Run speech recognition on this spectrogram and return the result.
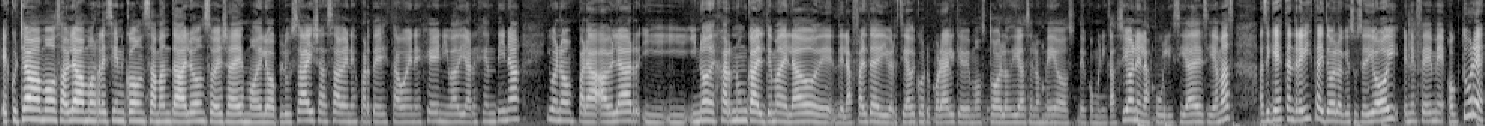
Escuchábamos, hablábamos recién con Samantha Alonso, ella es modelo Plus Size, ya saben, es parte de esta ONG Nivadi Argentina. Y bueno, para hablar y, no dejar nunca el tema de lado de, de, la falta de diversidad corporal que vemos todos los días en los medios de comunicación, en las publicidades y demás. Así que esta entrevista y todo lo que sucedió hoy en FM Octubre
